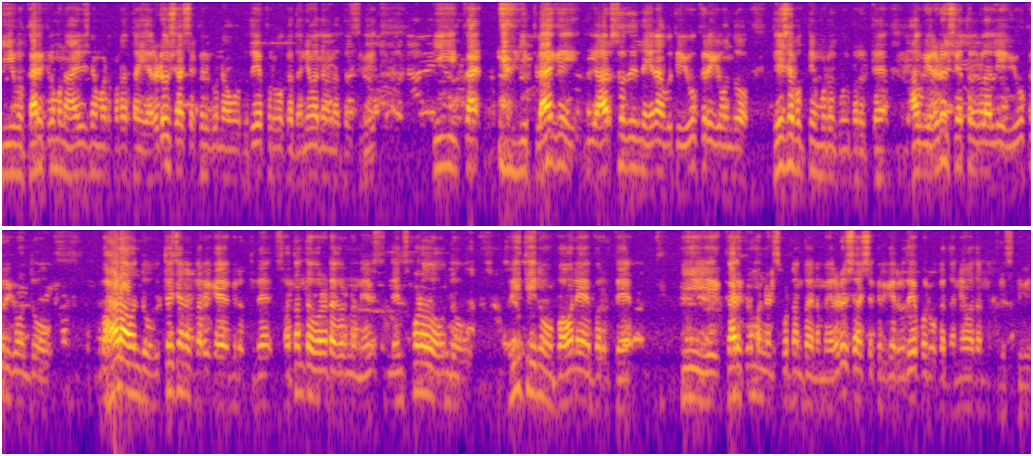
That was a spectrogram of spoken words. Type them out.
ಈ ಕಾರ್ಯಕ್ರಮನ ಆಯೋಜನೆ ಮಾಡಿಕೊಂಡಂತ ಎರಡೂ ಶಾಸಕರಿಗೂ ನಾವು ಹೃದಯಪೂರ್ವಕ ಧನ್ಯವಾದಗಳನ್ನು ತಿಳಿಸ್ತೀವಿ. ಈ ಈ ಫ್ಲಾಗ್ ಈ ಆರಿಸೋದ್ರಿಂದ ಏನಾಗುತ್ತೆ? ಯುವಕರಿಗೆ ಒಂದು ದೇಶಭಕ್ತಿ ಮೂಡಕ್ಕೆ ಬರುತ್ತೆ. ಹಾಗೂ ಎರಡು ಕ್ಷೇತ್ರಗಳಲ್ಲಿ ಯುವಕರಿಗೆ ಒಂದು ಬಹಳ ಒಂದು ಉತ್ತೇಜನಕಾರಿಯಾಗಿರುತ್ತದೆ ಸ್ವತಂತ್ರ ಹೋರಾಟಗಳನ್ನು ನೆನೆಸ್, ನೆನೆಸ್ಕೊಳ್ಳೋ ಒಂದು ರೀತಿಯೂ ಭಾವನೆ ಬರುತ್ತೆ. ಈ ಕಾರ್ಯಕ್ರಮ ನಡೆಸಿಕೊಟ್ಟಂತ ನಮ್ಮ ಎರಡು ಶಾಸಕರಿಗೆ ಹೃದಯಪೂರ್ವಕ ಧನ್ಯವಾದ ತಿಳಿಸ್ತೀವಿ.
